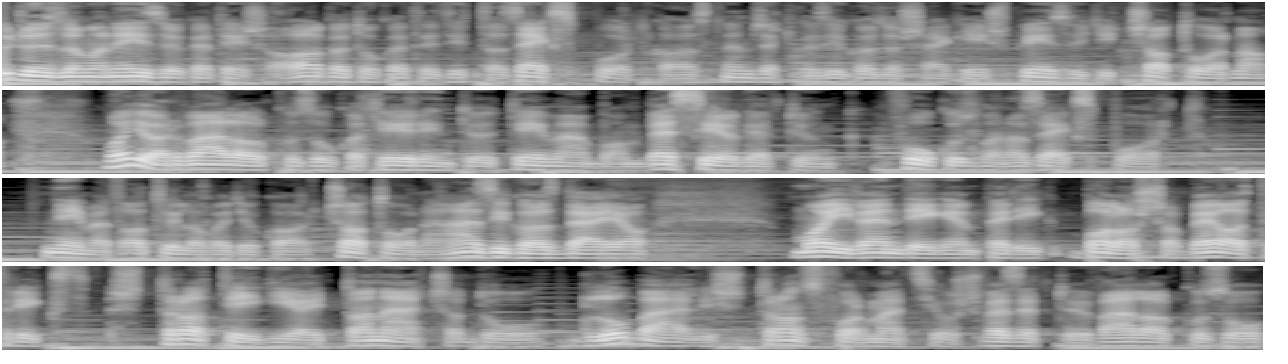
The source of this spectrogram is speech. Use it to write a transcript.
Üdvözlöm a nézőket és a hallgatókat, ez itt az Exportcast nemzetközi gazdasági és pénzügyi csatorna. Magyar vállalkozókat érintő témában beszélgetünk, fókuszban az export. Német Attila vagyok a csatorna házigazdája, mai vendégem pedig Balassa Beatrix, stratégiai tanácsadó, globális transformációs vezető vállalkozó,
